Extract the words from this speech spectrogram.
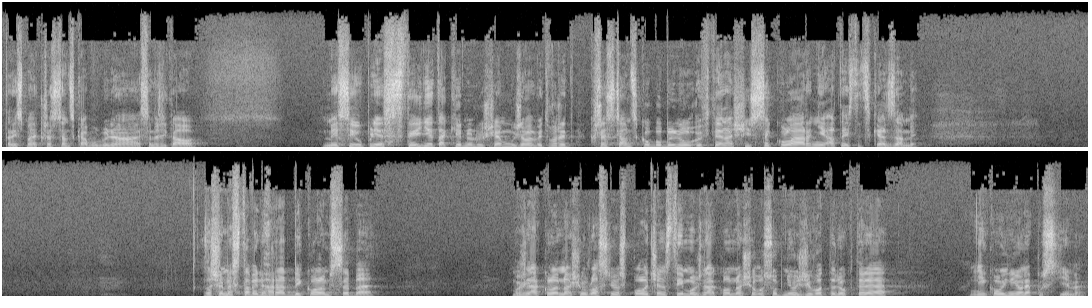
Tady jsme křesťanská bublina a já jsem říkal, my si úplně stejně tak jednoduše můžeme vytvořit křesťanskou bublinu i v té naší sekulární ateistické zemi. Začneme stavit hradby kolem sebe, možná kolem našeho vlastního společenství, možná kolem našeho osobního života, do které nikoho jiného nepustíme.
